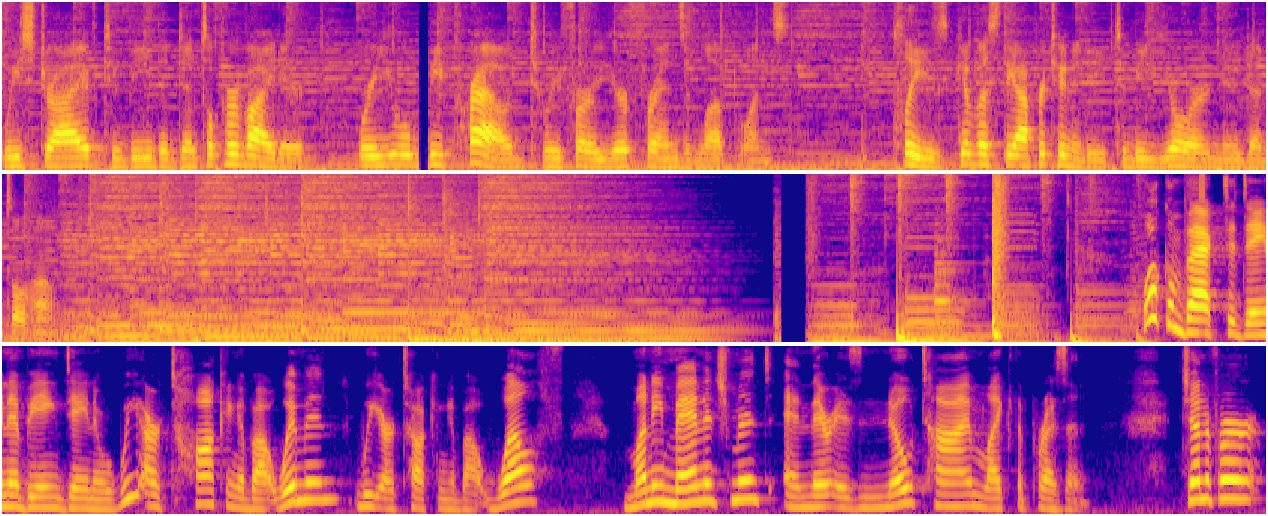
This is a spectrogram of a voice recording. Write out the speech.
We strive to be the dental provider where you will be proud to refer your friends and loved ones. Please give us the opportunity to be your new dental home. Welcome back to Dana Being Dana. We are talking about women, we are talking about wealth, money management, and there is no time like the present. Jennifer,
